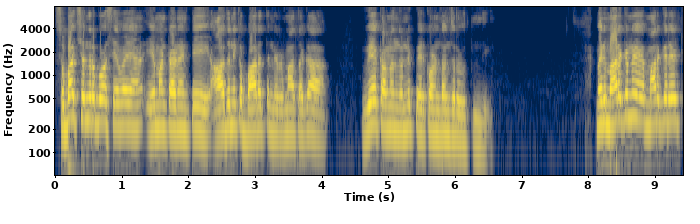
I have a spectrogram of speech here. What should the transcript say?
సుభాష్ చంద్రబోస్ ఏమై ఏమంటాడంటే ఆధునిక భారత నిర్మాతగా వివేకానందుని పేర్కొనడం జరుగుతుంది. మరి మార్గనే మార్గరెట్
